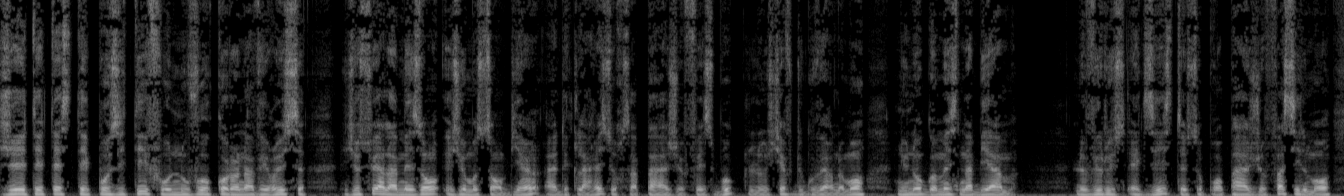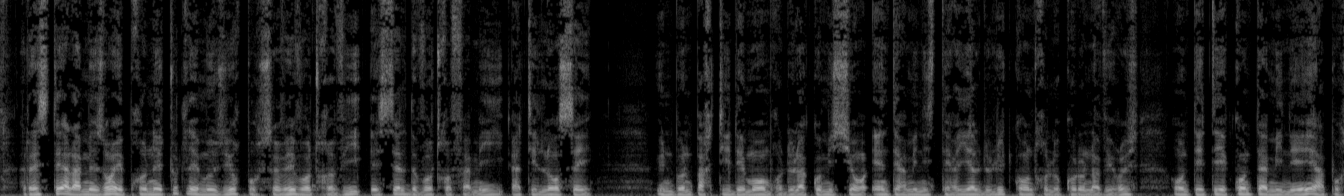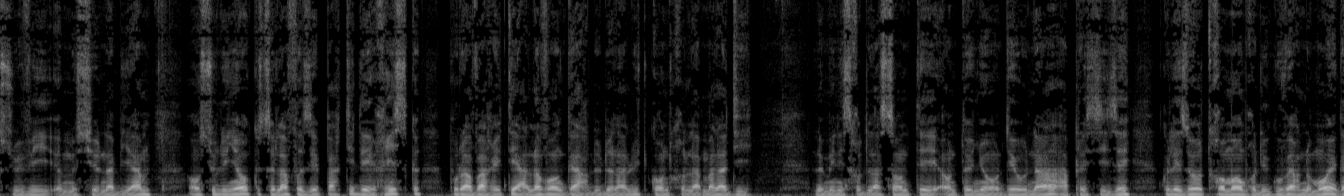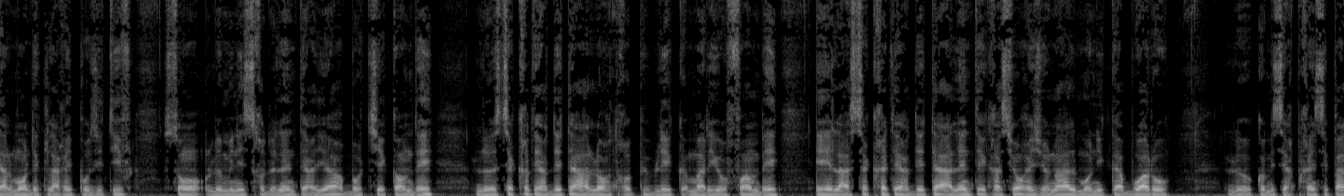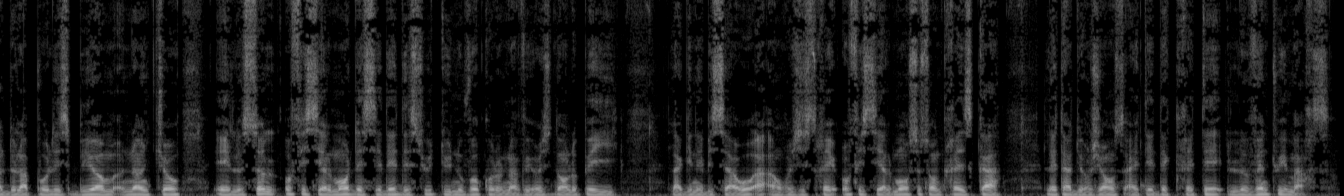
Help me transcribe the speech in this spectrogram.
J'ai été testé positif au nouveau coronavirus. Je suis à la maison et je me sens bien, a déclaré sur sa page Facebook le chef du gouvernement Nuno Gomez Nabiam. Le virus existe, se propage facilement. Restez à la maison et prenez toutes les mesures pour sauver votre vie et celle de votre famille, a-t-il lancé. Une bonne partie des membres de la commission interministérielle de lutte contre le coronavirus ont été contaminés, a poursuivi euh, M. Nabiam, en soulignant que cela faisait partie des risques pour avoir été à l'avant-garde de la lutte contre la maladie. Le ministre de la Santé, Antonio Deuna, a précisé que les autres membres du gouvernement également déclarés positifs sont le ministre de l'Intérieur, Botier Kandé, le secrétaire d'État à l'ordre public Mario Fambe et la secrétaire d'État à l'intégration régionale Monica Boiro. Le commissaire principal de la police Biom Nancho est le seul officiellement décédé des suites du nouveau coronavirus dans le pays. La Guinée-Bissau a enregistré officiellement 73 cas. L'état d'urgence a été décrété le 28 mars.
